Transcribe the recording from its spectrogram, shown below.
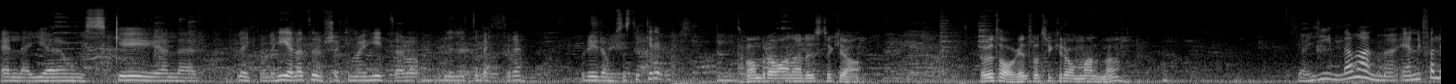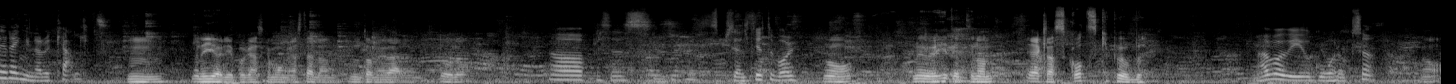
eller göra en whisky eller liknande. Hela tiden försöker man ju hitta och bli lite bättre. Och det är de som sticker ut. Det var en bra analys tycker jag. Överhuvudtaget, vad tycker du om Malmö? Jag gillar Malmö, än ifall det regnar och kallt. Mm. Men det gör det ju på ganska många ställen runt om i världen då och då. Ja, precis. Speciellt i Göteborg. Ja. Nu har vi hittat till någon jäkla skotsk pub. Här var vi ju igår också. Ja,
